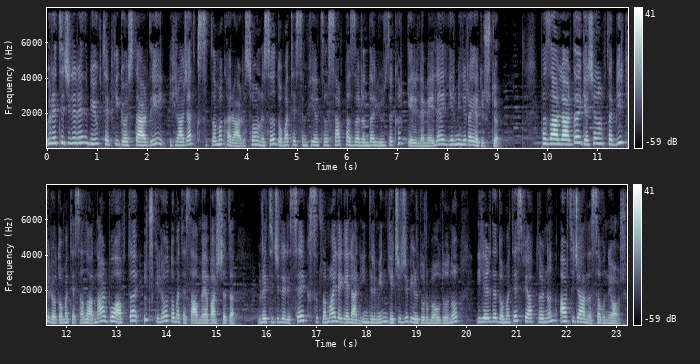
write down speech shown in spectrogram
Üreticilerin büyük tepki gösterdiği ihracat kısıtlama kararı sonrası domatesin fiyatı semt pazarında %40 gerilemeyle 20 liraya düştü. Pazarlarda geçen hafta 1 kilo domates alanlar bu hafta 3 kilo domates almaya başladı. Üreticiler ise kısıtlamayla gelen indirimin geçici bir durum olduğunu, ileride domates fiyatlarının artacağını savunuyor.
